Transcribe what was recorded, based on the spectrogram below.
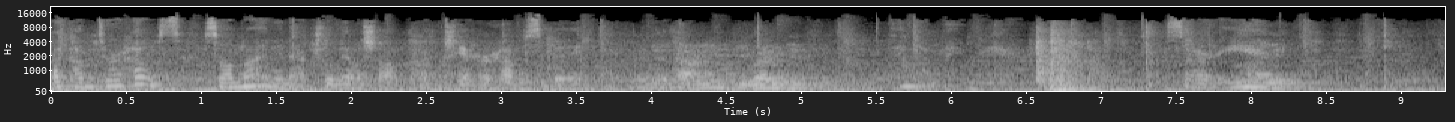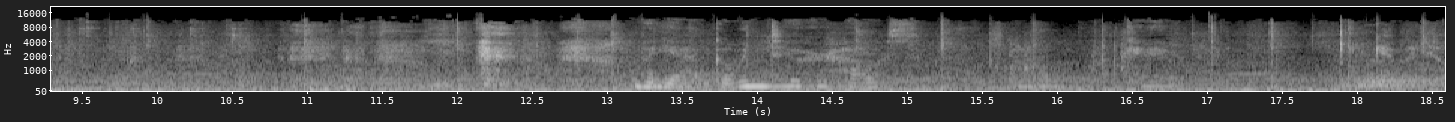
I come to her house. So I'm not in an actual nail shop. I'm actually at her house, but I think I might be here. Sorry. but yeah, I'm going to her house. Okay. Get my nails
